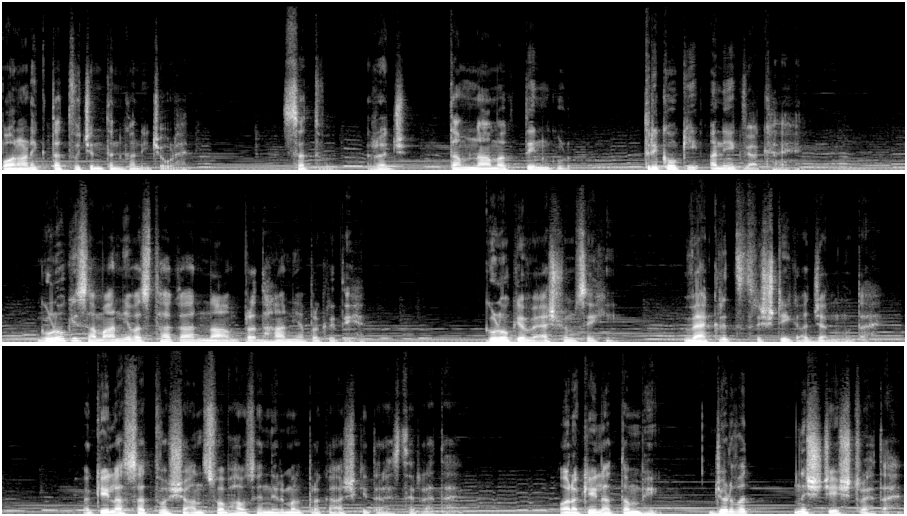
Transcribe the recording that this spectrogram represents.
पौराणिक तत्व चिंतन का निचोड़ है। सत्व, रज, तम नामक तीन गुण, त्रिकों की अनेक व्याख्याएँ हैं। गुणों की सामान्य अवस्था का नाम प्रधान या प्रकृति है। गुणों के वैश्वम से ही वैकृत सृष्टि का जन्म होता है। अकेला सत्व शांत स्वभाव से निर्मल प्रकाश की तरह स्थिर रहता है। और अकेला तम भी जड़वत निश्चेष्ट रहता है।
